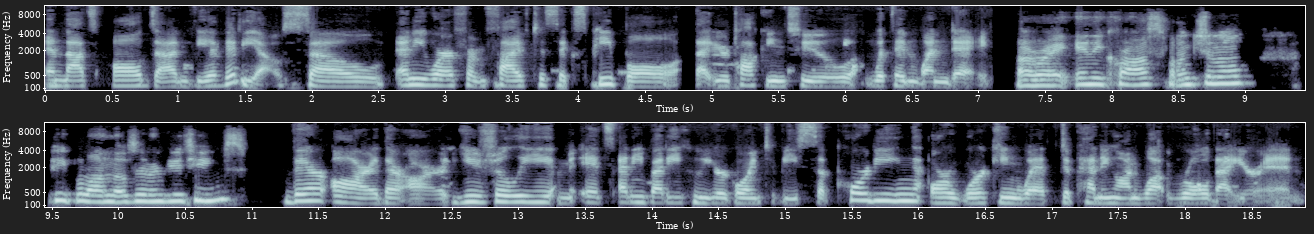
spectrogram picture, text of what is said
and that's all done via video. So anywhere from five to six people that you're talking to within one day. All right. Any cross functional people on those interview teams? There are, there are. Usually um, it's anybody who you're going to be supporting or working with, depending on what role that you're in.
